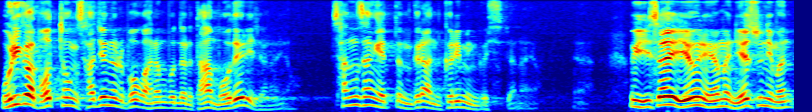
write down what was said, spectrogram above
우리가 보통 사진을 보고 하는 분들은 다 모델이잖아요. 상상했던 그러한 그림인 것이잖아요. 이사의 예언에 의하면 예수님은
